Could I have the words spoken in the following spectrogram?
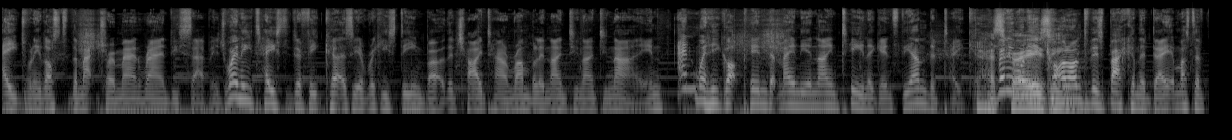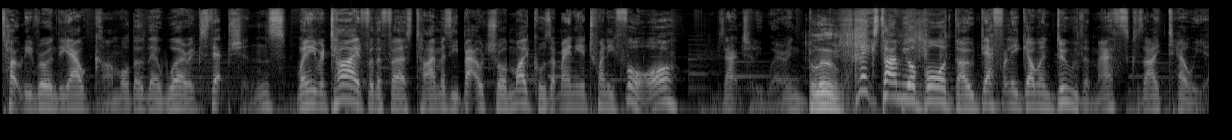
8 when he lost to the Macho Man Randy Savage, when he tasted defeat courtesy of Ricky Steamboat at the Chi Town Rumble in 1999, and when he got pinned at Mania 19 against The Undertaker. That's if anybody had crazy. caught on to this back in the day, it must have totally ruined the outcome, although there were exceptions. When he retired for the first time as he battled Shawn Michaels at Mania 24, he was actually wearing blue. Blue. Next time you're bored, though, definitely go and do the maths, because I tell you,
